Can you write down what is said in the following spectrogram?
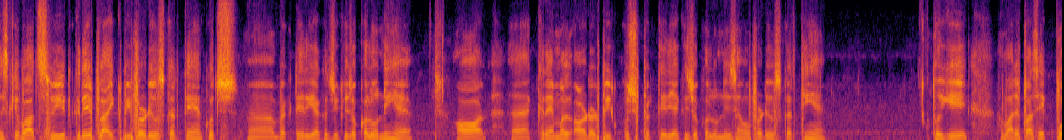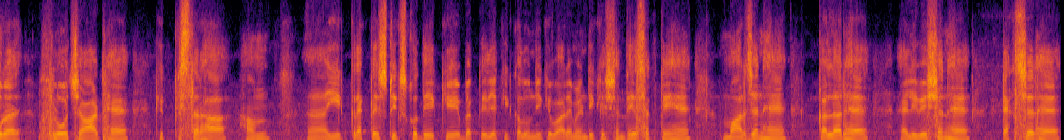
इसके बाद स्वीट ग्रेप लाइक भी प्रोड्यूस करते हैं कुछ बैक्टीरिया की जो कॉलोनी है और क्रेमल ऑर्डर भी कुछ बैक्टीरिया की जो कॉलोनीज़ हैं वो प्रोड्यूस करती हैं। तो ये हमारे पास एक पूरा फ्लो चार्ट है कि किस तरह हम ये करेक्टरिस्टिक्स को देख के बैक्टीरिया की कलोनी के बारे में इंडिकेशन दे सकते हैं। मार्जिन है कलर है एलिवेशन है टेक्सचर है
